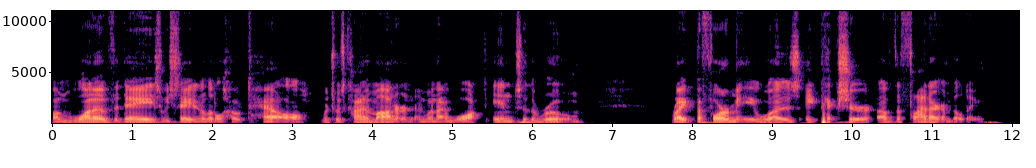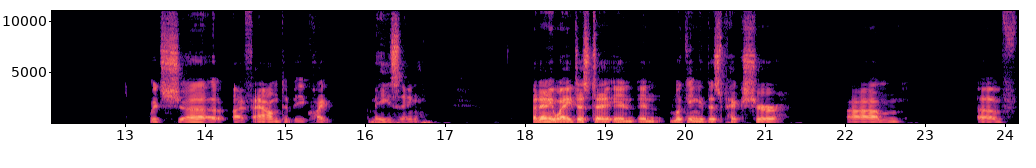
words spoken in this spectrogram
on one of the days we stayed at a little hotel, which was kind of modern. And when I walked into the room, right before me was a picture of the Flatiron Building, which uh, I found to be quite amazing. But anyway, just to, in in looking at this picture um, of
